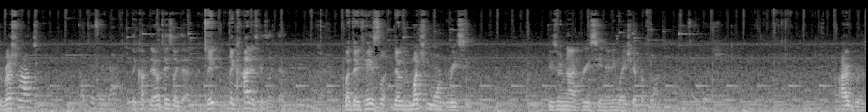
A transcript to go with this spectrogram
the restaurants, don't taste like that? they they don't taste like that. They they kind of taste like that, but they taste like they're much more greasy. These are not greasy in any way, shape, or form. I think they're good. I agree.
